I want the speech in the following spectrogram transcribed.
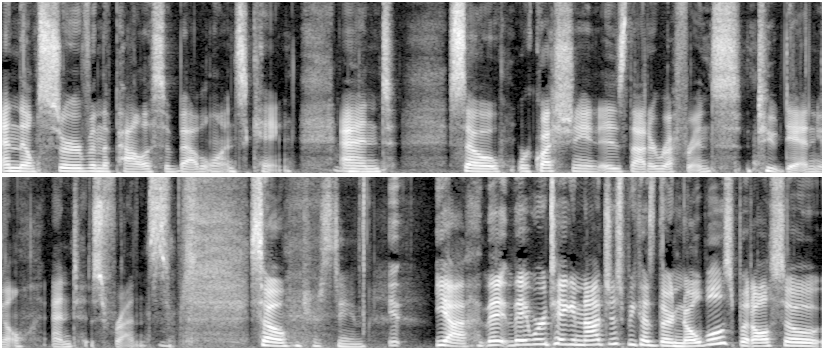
and they'll serve in the palace of Babylon's king. And so we're questioning is that a reference to Daniel and his friends? So Interesting. it, yeah, they, they were taken not just because they're nobles, but also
